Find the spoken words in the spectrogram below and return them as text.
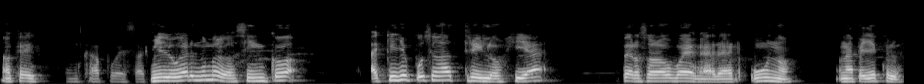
Ok. un capo, exacto. Mi lugar número 5, aquí yo puse una trilogía, pero solo voy a agarrar uno, una película,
